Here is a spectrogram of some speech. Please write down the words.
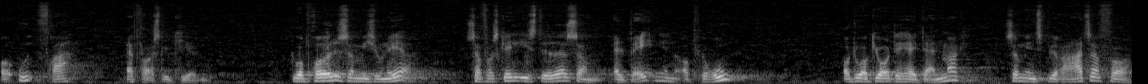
og ud fra Apostelkirken. Du har prøvet det som missionær, så forskellige steder som Albanien og Peru, og du har gjort det her i Danmark som inspirator for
